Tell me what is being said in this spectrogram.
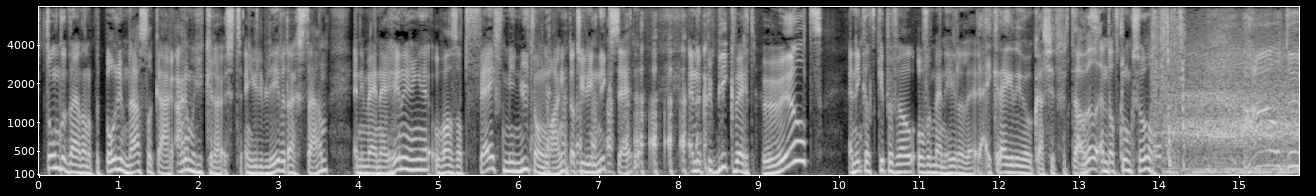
stonden daar dan op het podium naast elkaar, armen gekruist. En jullie bleven daar staan. En in mijn herinneringen was dat vijf minuten lang dat jullie niks zeiden. En het publiek werd wild. En ik had kippenvel over mijn hele lijf. Ja, ik krijg het nu ook als je het vertelt. Ah, wel, en dat klonk zo. Haal de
